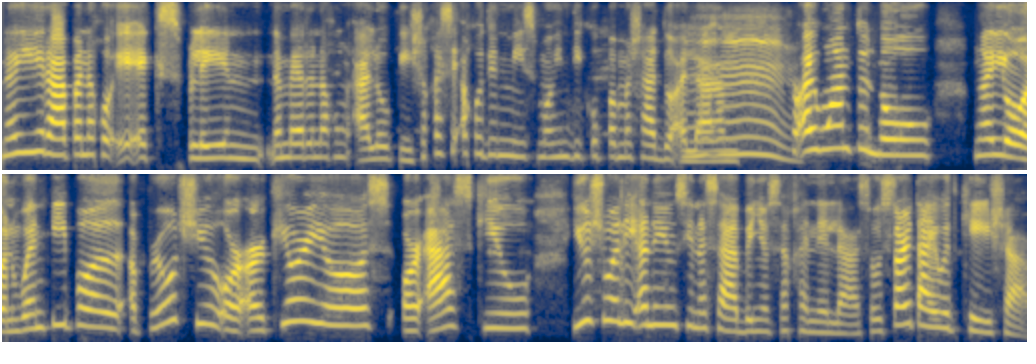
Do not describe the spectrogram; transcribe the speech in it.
nahihirapan ako i-explain na meron akong alopecia kasi ako din mismo hindi ko pa masyado alam. So Mm. I want to know ngayon, when people approach you or are curious or ask you, usually ano yung sinasabi nyo sa kanila? So start tayo with Keisha.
